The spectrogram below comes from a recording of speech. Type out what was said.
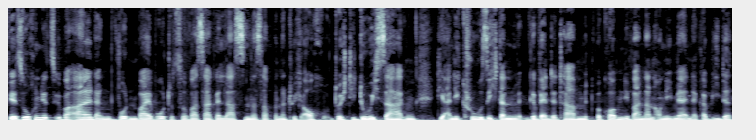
Wir suchen jetzt überall, dann wurden Beiboote zu Wasser gelassen. Das hat man natürlich auch durch die Durchsagen, die an die Crew sich dann gewendet haben, mitbekommen. Die waren dann auch nicht mehr in der Kabine,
